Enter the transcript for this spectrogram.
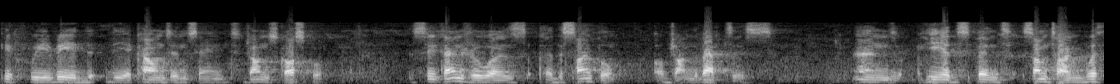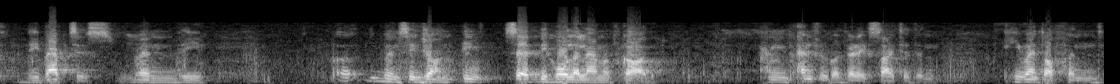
if we read the account in St. John's Gospel, St. Andrew was a disciple of John the Baptist. And he had spent some time with the Baptist when the uh, when St. John said, Behold the Lamb of God. And Andrew got very excited and he went off and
